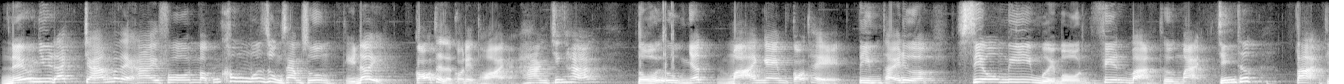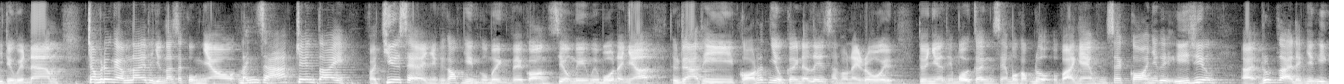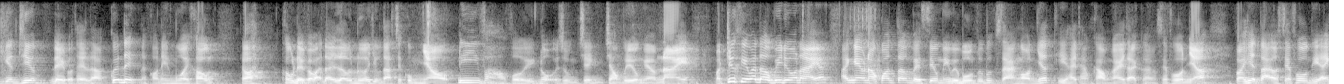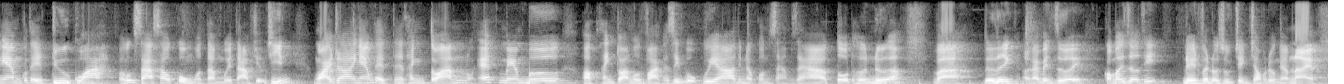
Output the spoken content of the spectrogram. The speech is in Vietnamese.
Nếu như đã chán với lại iPhone mà cũng không muốn dùng Samsung, thì đây có thể là con điện thoại hàng chính hãng tối ưu nhất mà anh em có thể tìm thấy được. Xiaomi 14 phiên bản thương mại chính thức tại thị trường Việt Nam. Trong video ngày hôm nay thì chúng ta sẽ cùng nhau đánh giá trên tay và chia sẻ những cái góc nhìn của mình về con Xiaomi 14 này nhá. Thực ra thì có rất nhiều kênh đã lên sản phẩm này rồi. Tuy nhiên thì mỗi kênh sẽ một góc độ và anh em cũng sẽ có những cái ý riêng, đấy, rút ra được những ý kiến riêng để có thể là quyết định là có nên mua hay không. Rồi, không để các bạn đợi lâu nữa chúng ta sẽ cùng nhau đi vào với nội dung chính trong video ngày hôm nay. Và trước khi bắt đầu video này á, anh em nào quan tâm về Xiaomi 14 với mức giá ngon nhất thì hãy tham khảo ngay tại cửa hàng Cellphone nhé. Và hiện tại ở Cellphone thì anh em có thể trừ qua và mức giá sau cùng khoảng tầm 18 triệu 9. Ngoài ra anh em có thể thanh toán ad member hoặc thanh toán một vài các dịch vụ QR thì nó còn giảm giá tốt hơn nữa. Và từ link ở ngay bên dưới. Còn bây giờ thì đến với nội dung chính trong video ngày hôm nay.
